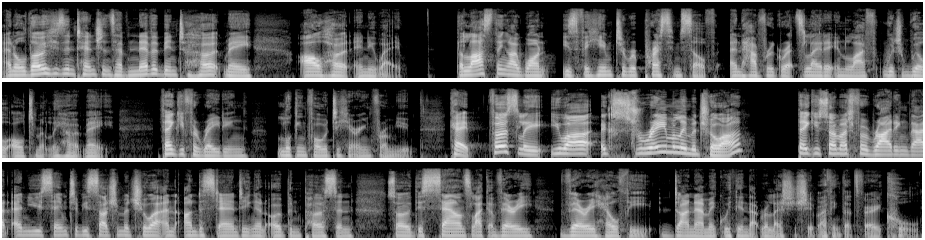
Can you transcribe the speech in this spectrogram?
and although his intentions have never been to hurt me, I'll hurt anyway. The last thing I want is for him to repress himself and have regrets later in life, which will ultimately hurt me. Thank you for reading. Looking forward to hearing from you. Okay, firstly, you are extremely mature. Thank you so much for writing that. And you seem to be such a mature and understanding and open person. So, this sounds like a very, very healthy dynamic within that relationship. I think that's very cool.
